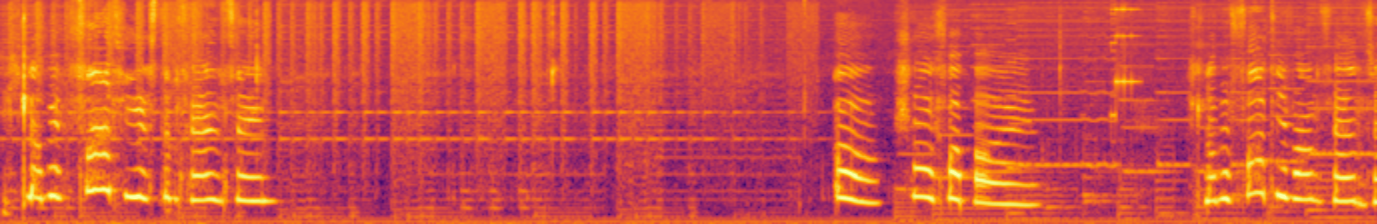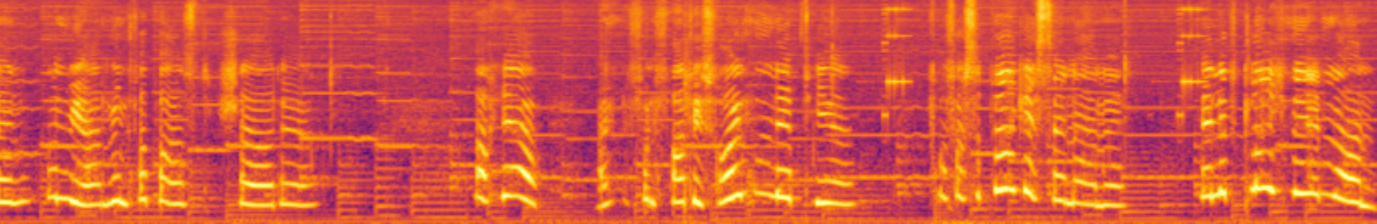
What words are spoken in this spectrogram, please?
Ich glaube, Fatih ist im Fernsehen. Oh, schon vorbei. Ich glaube, Fatih war im Fernsehen und wir haben ihn verpasst. Schade. Ach ja, einer von Fatihs Freunden lebt hier. Professor Berg ist sein Name. Er lebt gleich nebenan.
